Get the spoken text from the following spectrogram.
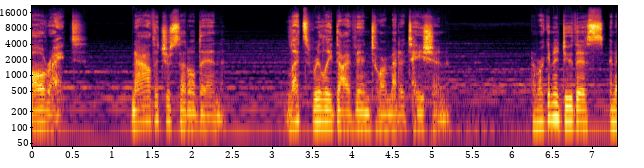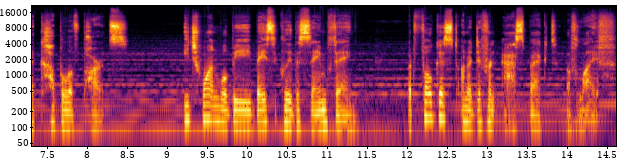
All right, now that you're settled in, let's really dive into our meditation. And we're going to do this in a couple of parts. Each one will be basically the same thing, but focused on a different aspect of life.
